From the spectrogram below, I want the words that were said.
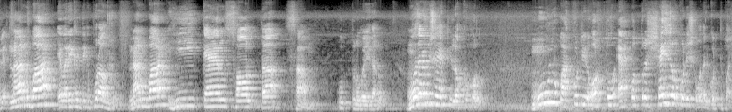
none but এবার এখান থেকে পুরো অংশ। None but he, can solve the sum. উত্তর হয়ে গেল। মজার বিষয় একটি লক্ষ্য করো। মূল বাক্যটির অর্থ একমাত্র সেই অঙ্কটি সমাধান করতে পারে।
